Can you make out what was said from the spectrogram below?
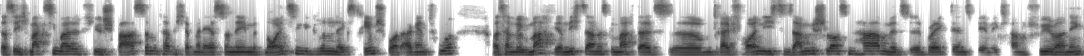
dass ich maximal viel Spaß damit habe. Ich habe mein erstes Unternehmen mit 19 gegründet, eine Extremsportagentur. Was haben wir gemacht? Wir haben nichts anderes gemacht, als äh, drei Freunde, die sich zusammengeschlossen haben mit äh, Breakdance, BMX Fun und Freerunning,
